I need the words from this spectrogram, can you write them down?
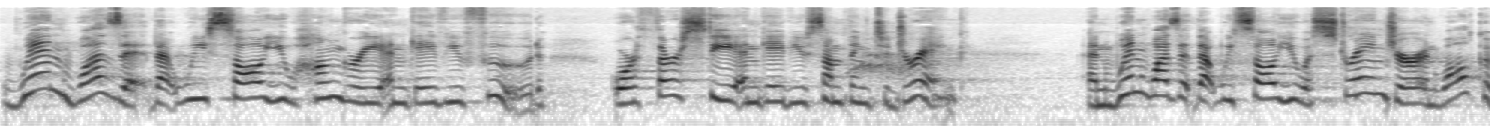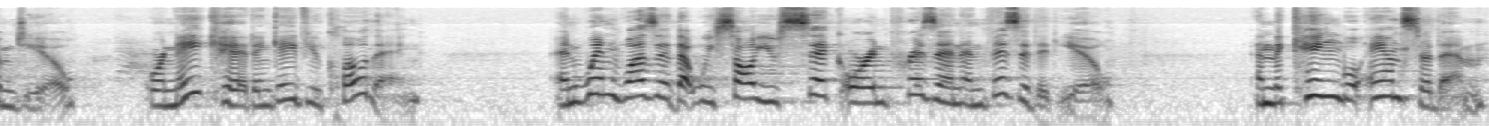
when was it that we saw you hungry and gave you food, or thirsty and gave you something to drink? And when was it that we saw you a stranger and welcomed you, or naked and gave you clothing? And when was it that we saw you sick or in prison and visited you? And the king will answer them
